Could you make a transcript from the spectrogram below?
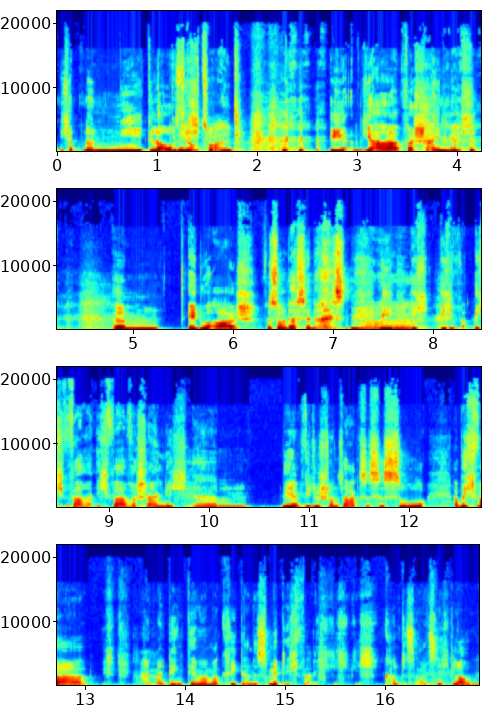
ich habe noch nie, glaube ich. Bist du auch zu alt? ja, ja, wahrscheinlich. ähm, ey, du Arsch. Was soll das denn heißen? Ja. Nee, ich, ich, ich, war, ich war wahrscheinlich ähm, ja, wie du schon sagst, es ist so, aber ich war, ich, man denkt ja immer, man kriegt alles mit. Ich, war, ich, ich, ich konnte es alles nicht glauben.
